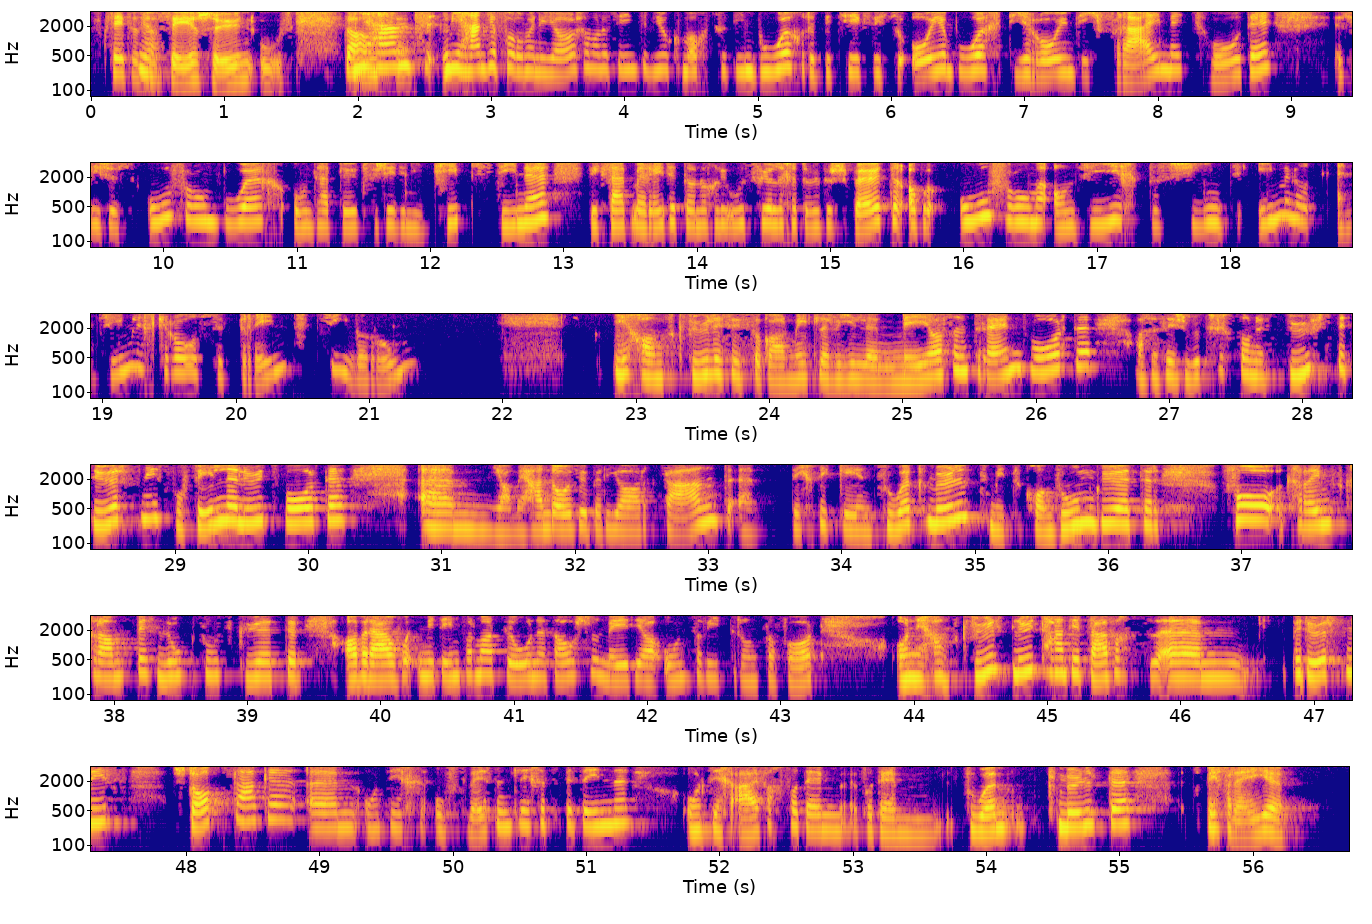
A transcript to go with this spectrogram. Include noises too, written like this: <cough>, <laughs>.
Es sieht also ja. sehr schön aus. Wir haben, wir haben ja vor einem Jahr schon mal ein Interview gemacht zu deinem Buch oder beziehungsweise zu eurem Buch, die Räum dich frei Methode. Es ist ein Aufraumbuch und hat dort verschiedene Tipps drin. Wie gesagt, wir reden da noch ein bisschen ausführlicher darüber später, aber Aufräumen an sich, das scheint immer noch ein ziemlich grosser Trend zu sein. Warum? Ich habe das Gefühl, es ist sogar mittlerweile mehr als ein Trend geworden. Also es ist wirklich so ein tiefes Bedürfnis von vielen Leuten geworden. Ähm, ja, wir haben uns über Jahrzehnte äh, richtig gehend zugemüllt mit Konsumgütern, von Krimskrams bis Luxusgütern, aber auch mit Informationen, Social Media und so weiter und so fort. Und ich habe das Gefühl, die Leute haben jetzt einfach ähm, Bedürfnis, Stopp sagen ähm, und sich aufs Wesentliche zu besinnen und sich einfach von dem, von dem Zugemüllten zu befreien.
